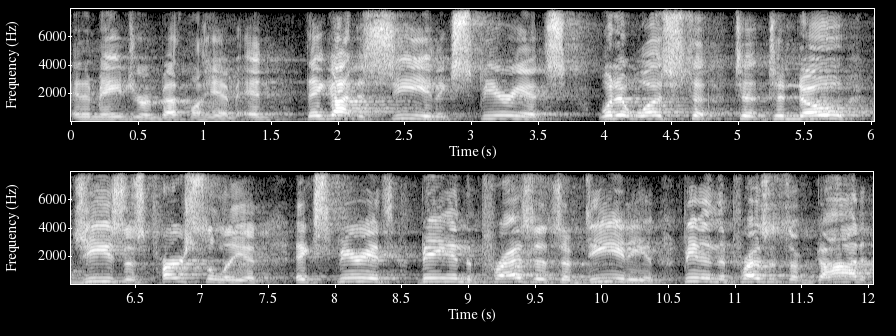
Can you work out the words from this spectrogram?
in a manger in Bethlehem. And they got to see and experience what it was to, to, to know Jesus personally and experience being in the presence of deity and being in the presence of God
